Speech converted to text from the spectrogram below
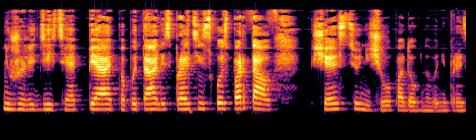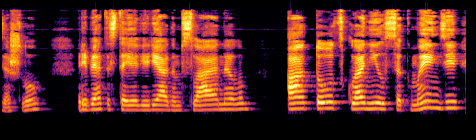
Неужели дети опять попытались пройти сквозь портал? К счастью, ничего подобного не произошло. Ребята стояли рядом с Лайонеллом, а тот склонился к Мэнди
